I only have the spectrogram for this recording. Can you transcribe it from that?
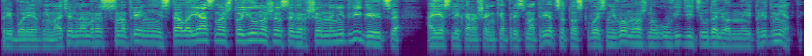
При более внимательном рассмотрении стало ясно, что юноша совершенно не двигается, а если хорошенько присмотреться, то сквозь него можно увидеть удаленные предметы.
